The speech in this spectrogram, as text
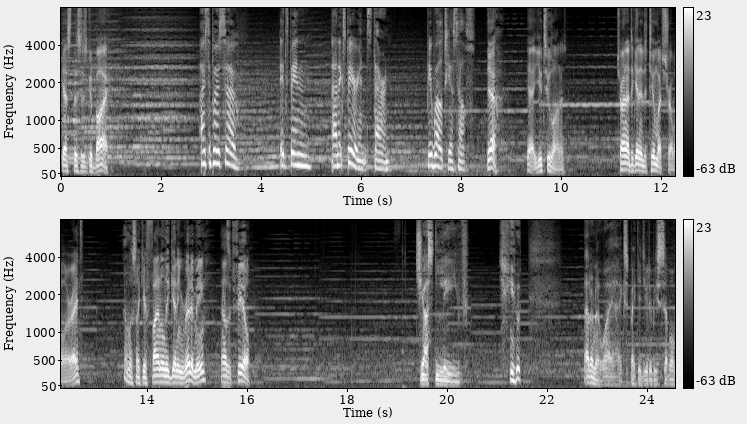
guess this is goodbye. I suppose so. It's been an experience, Theron. Be well to yourself. Yeah. Yeah, you too, Lana. Try not to get into too much trouble, alright? It looks like you're finally getting rid of me. How's it feel? Just leave. You... I don't know why I expected you to be civil.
